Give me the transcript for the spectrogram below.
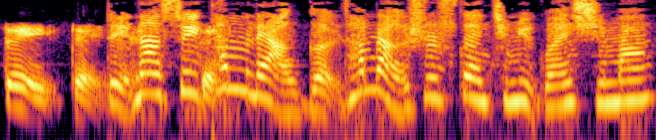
对对对，那所以他们两个，他们两个是算情侣关系吗？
